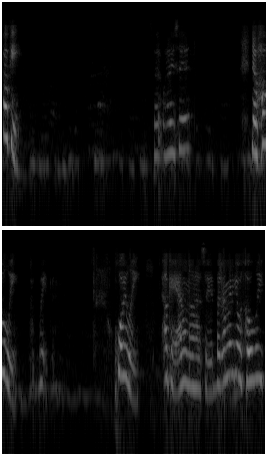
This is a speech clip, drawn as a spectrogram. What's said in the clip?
Hokey. Is that how you say it? No, Holy. Wait. Hoily. Okay, I don't know how to say it, but I'm gonna go with Holy.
